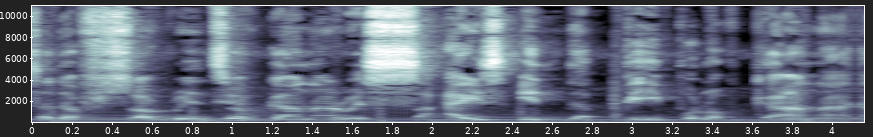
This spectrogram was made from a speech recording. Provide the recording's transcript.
so the sovereignty of Ghana resides in the people of Ghana,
